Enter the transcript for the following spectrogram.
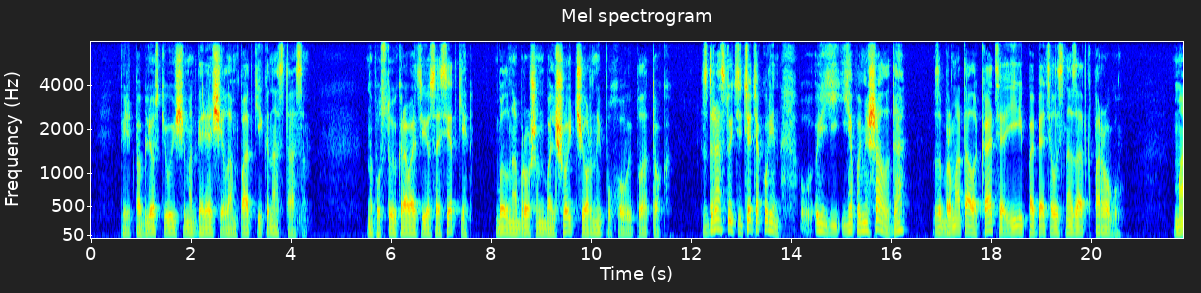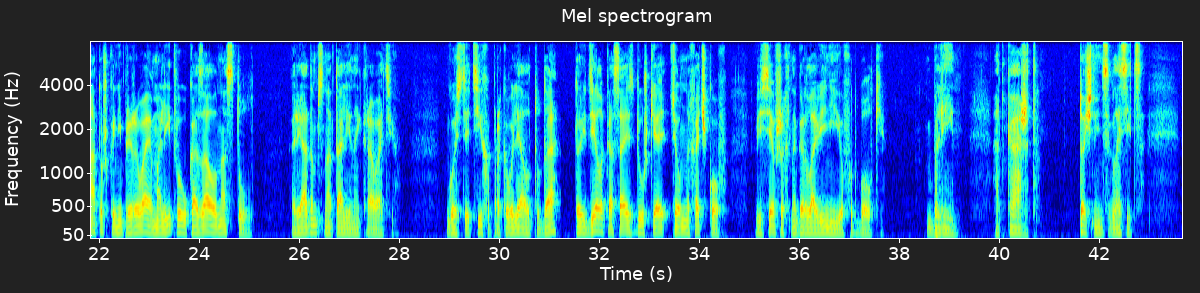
перед поблескивающим от горящей лампадки иконостасом. На пустую кровать ее соседки был наброшен большой черный пуховый платок. «Здравствуйте, тетя Кулин. Я помешала, да?» Забормотала Катя и попятилась назад к порогу. Матушка, не прерывая молитвы, указала на стул рядом с Натальиной кроватью. Гостья тихо проковыляла туда, то и дело касаясь дужки темных очков, висевших на горловине ее футболки. «Блин, откажет!» точно не согласится.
